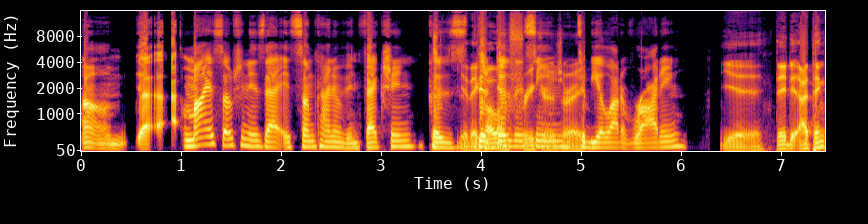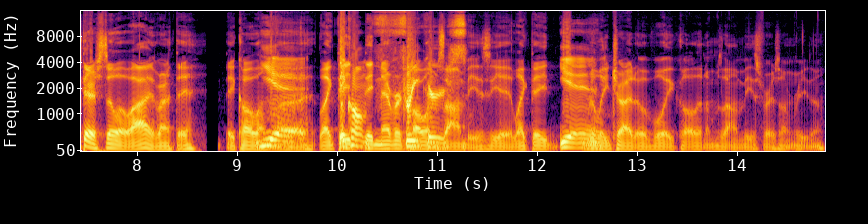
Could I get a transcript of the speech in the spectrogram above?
Um uh, my assumption is that it's some kind of infection cuz Yeah, there doesn't freakers, seem right? to be a lot of rotting. Yeah, they. I think they're still alive, aren't they? They call them. Yeah, uh, like they they. call They, never call them zombies. Yeah, like they. Yeah. Really try to avoid calling them zombies for some reason.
